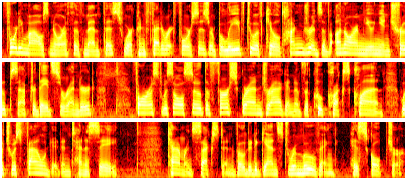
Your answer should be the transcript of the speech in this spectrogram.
40 miles north of Memphis, where Confederate forces are believed to have killed hundreds of unarmed Union troops after they'd surrendered. Forrest was also the first Grand Dragon of the Ku Klux Klan, which was founded in Tennessee. Cameron Sexton voted against removing his sculpture.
